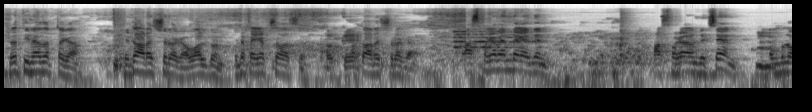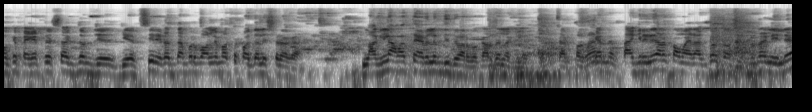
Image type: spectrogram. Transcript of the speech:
এটা তিন হাজার টাকা। এটা আড়াইশো টাকা ওয়ালটন এটা প্যাকেট সহ আছে। ওকে আড়াইশো টাকা। পাঁচ টাকা ব্যান দেখাই দেন। পাঁচ টাকা দেখছেন? সম্পূর্ণ ওকে প্যাকেট সহ একদম জিএফসির এটার দাম পড়বে মাত্র পঁয়তাল্লিশশো টাকা। লাগলে আমার তো অ্যাভেলেবল দিতে পারব কারতে লাগলে। চার পাকা? পাইকারি আর কমায় রাখব দশ টাকা নিলে।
